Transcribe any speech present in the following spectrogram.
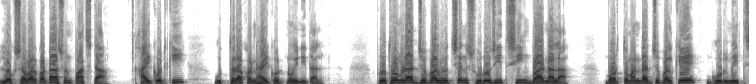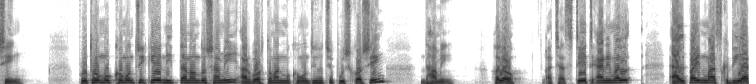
লোকসভার কটা আসন? পাঁচটা। হাইকোর্ট কি? Uttarakhand high court, Nainital. প্রথম রাজ্যপাল হচ্ছেন সুরজিৎ সিং বার্নালা। বর্তমান রাজ্যপালকে গুরমিত সিং। প্রথম মুখ্যমন্ত্রীকে নিত্যানন্দ স্বামী। আর বর্তমান মুখ্যমন্ত্রী হচ্ছে পুষ্কর সিং ধামি। হলো আচ্ছা state animal alpine musk deer.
